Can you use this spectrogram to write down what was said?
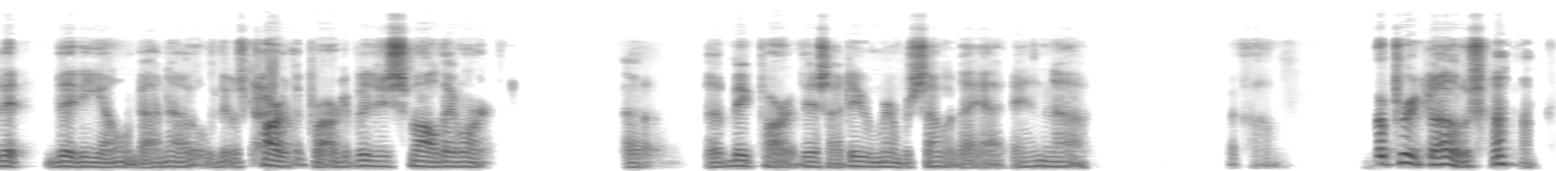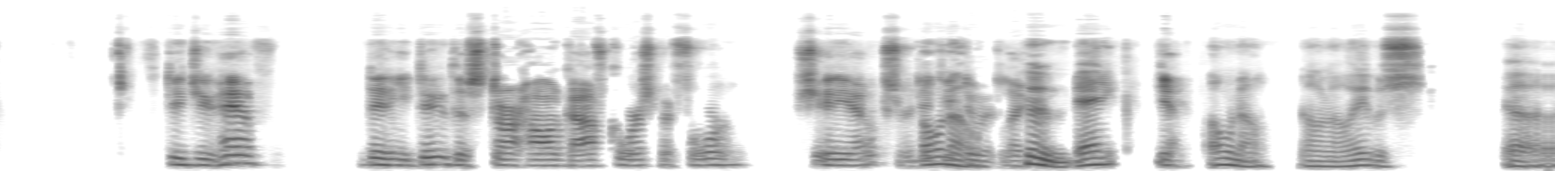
that that he owned. I know that was part of the property, but it's small. They weren't uh, a big part of this. I do remember some of that, and uh, um, we're pretty close. Did you have, did he do the Star Hall Golf Course before Shady Oaks or did oh he no, do it later? who, Daddy? Yeah. Oh no, no, no. It was uh,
